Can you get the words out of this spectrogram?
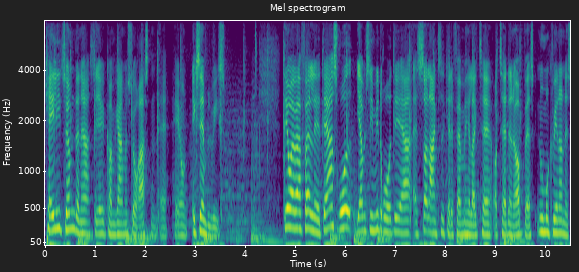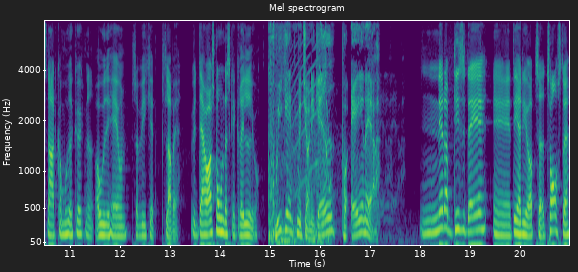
kan I lige tømme den her, så jeg kan komme i gang med at slå resten af haven, eksempelvis. Det var i hvert fald øh, deres råd. Jeg vil sige, mit råd det er, at så lang tid kan det fandme heller ikke tage at tage den opvask. Nu må kvinderne snart komme ud af køkkenet og ud i haven, så vi kan slappe af. Der er jo også nogen, der skal grille jo. Weekend med Johnny Gade på ANR. Netop disse dage, øh, det her de optaget torsdag,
